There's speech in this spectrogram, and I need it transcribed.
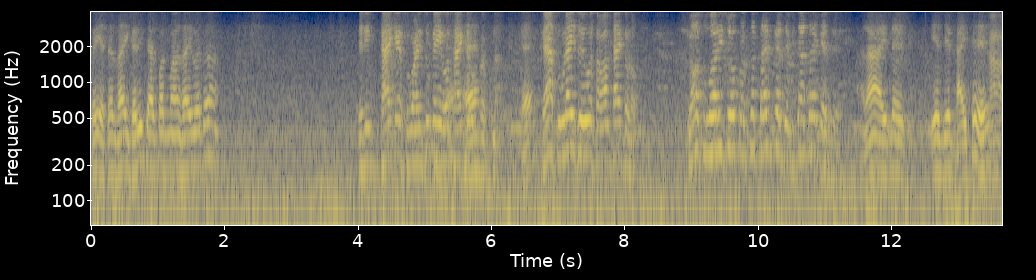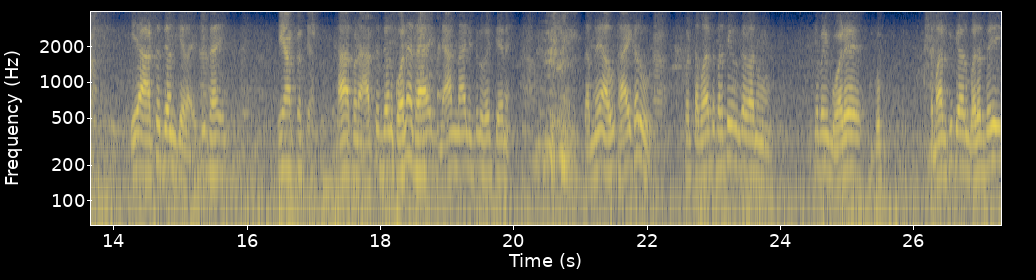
કઈ અસર થાય ખરી? ચાર પાંચ માણસ આવ્યો હતો? થાય કે સુવાડીશું કે એવો થાય કે પ્રશ્ન? ક્યાં સુવડાવીશું એવો સવાલ થાય થોડો? ક્યાં સુવારી છો પ્રશ્ન થાય કે છે વિચાર થાય કે છે? ના એટલે એ જે થાય છે હા. એ આર્ત ધ્યાન કહેવાય. શું થાય? એ ત્યાં હા પણ આર્ત ધ્યાન કોને થાય? જ્ઞાન ના લીધેલું હોય તેને. તમને આવું થાય ખરું. પણ તમારે તો પ્રતિકૂળ કરવાનું. કે ભાઈ મોડે તમારે શું કહેવાનું? ભરતભાઈ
